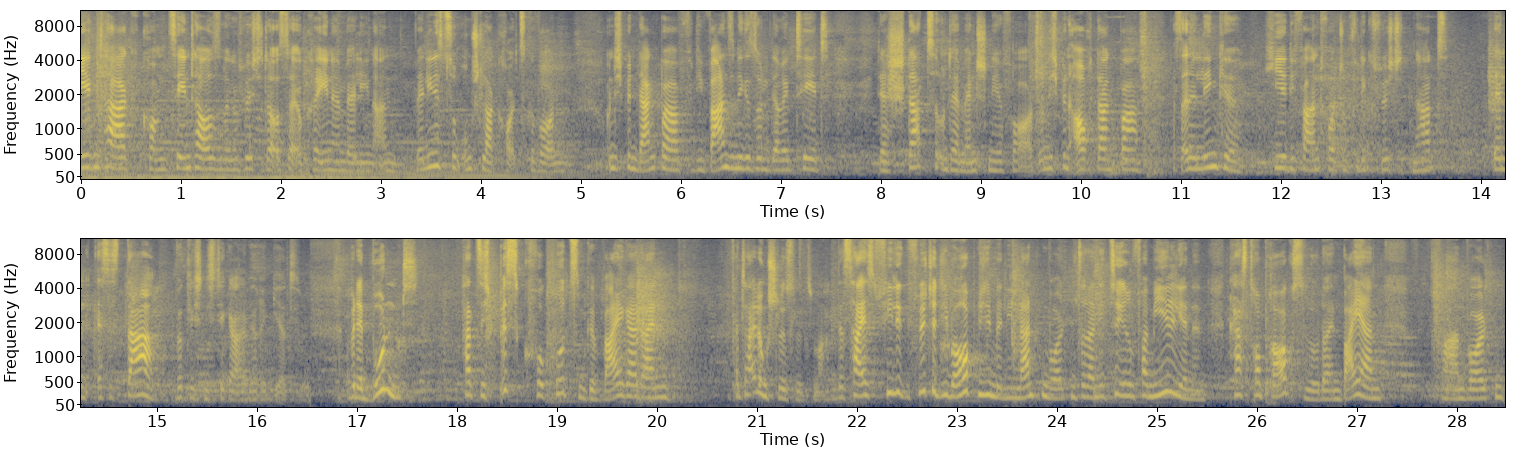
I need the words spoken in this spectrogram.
Jeden Tag kommen Zehntausende Geflüchtete aus der Ukraine in Berlin an. Berlin ist zum Umschlagkreuz geworden. Und ich bin dankbar für die wahnsinnige Solidarität der Stadt und der Menschen hier vor Ort. Und ich bin auch dankbar, dass eine Linke hier die Verantwortung für die Geflüchteten hat. Denn es ist da wirklich nicht egal, wer regiert. Aber der Bund hat sich bis vor kurzem geweigert, einen Verteilungsschlüssel zu machen. Das heißt, viele Geflüchtete, die überhaupt nicht in Berlin landen wollten, sondern die zu ihren Familien in Castrop-Rauxel oder in Bayern fahren wollten,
